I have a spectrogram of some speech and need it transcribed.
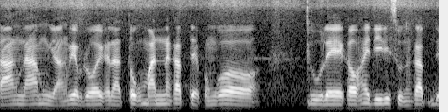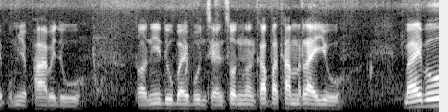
ล้างน้ำอย่างเรียบร้อยขนาดตกมันนะครับ แต่ผมก็ดูแลเขาให้ดีที่สุดนะครับ เดี๋ยวผมจะพาไปดู ตอนนี้ดูใบบุญแสนสนก่อนครับมาทำอะไรอยู่ ใบบุ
